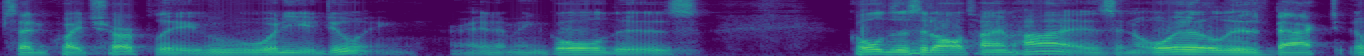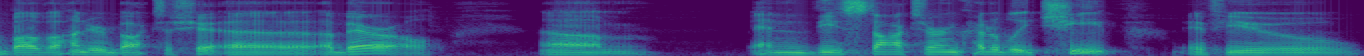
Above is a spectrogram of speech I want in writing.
said quite sharply, "What are you doing?" right? I mean, gold is gold is at all-time highs, and oil is back above 100 bucks a, uh, a barrel. Um, and these stocks are incredibly cheap if you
